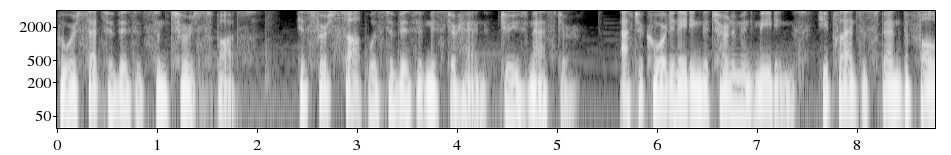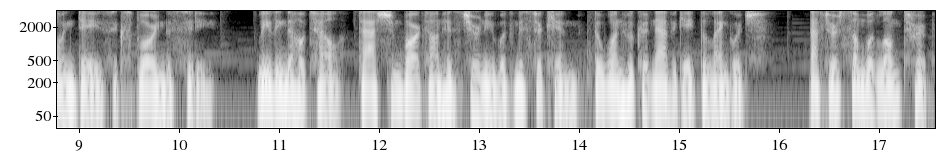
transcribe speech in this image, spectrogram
who were set to visit some tourist spots. His first stop was to visit Mr. Han, Dre's master. After coordinating the tournament meetings, he planned to spend the following days exploring the city. Leaving the hotel, Dash embarked on his journey with Mr. Kim, the one who could navigate the language. After a somewhat long trip,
